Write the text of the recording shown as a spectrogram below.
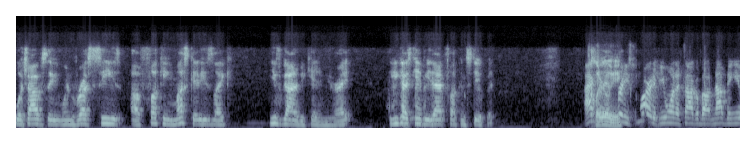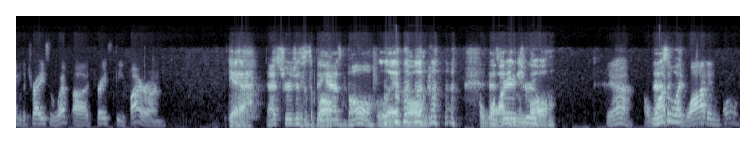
Which obviously, when Russ sees a fucking musket, he's like, "You've got to be kidding me, right? You guys can't be that fucking stupid." Actually, Clearly. it's pretty smart if you want to talk about not being able to trace a wep- uh, trace the firearm. Yeah, That's true. Just, Just a a big ball. ass ball. Lead ball. a That's wadding and ball. Yeah, a Now, this wad, is what- a wad and bone.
